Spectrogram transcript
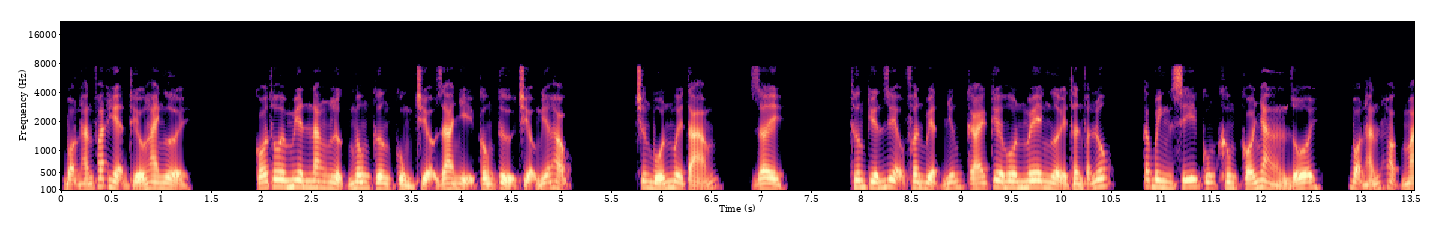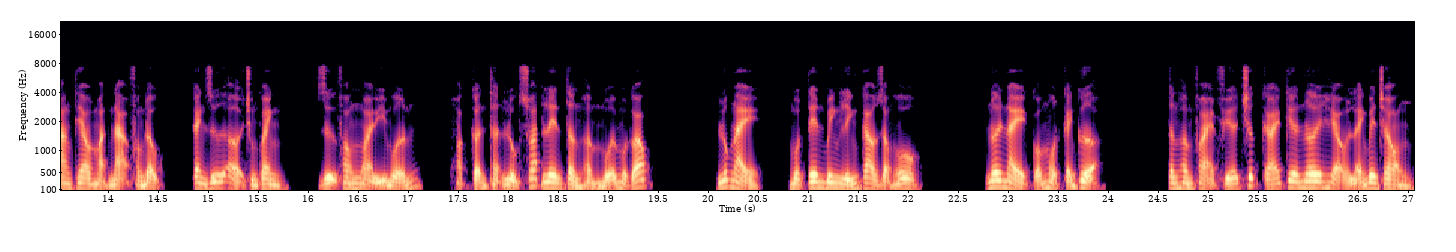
bọn hắn phát hiện thiếu hai người. Có thôi miên năng lực ngông cương cùng triệu gia nhị công tử triệu nghĩa học. Chương 48, giây. Thương kiến diệu phân biệt những cái kia hôn mê người thân phận lúc, các binh sĩ cũng không có nhàn rỗi, bọn hắn hoặc mang theo mặt nạ phòng độc, canh giữ ở chung quanh, dự phòng ngoài ý muốn, hoặc cẩn thận lục soát lên tầng hầm mỗi một góc. Lúc này, một tên binh lính cao giọng hô. Nơi này có một cánh cửa. Tầng hầm phải phía trước cái kia nơi hẻo lánh bên trong,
